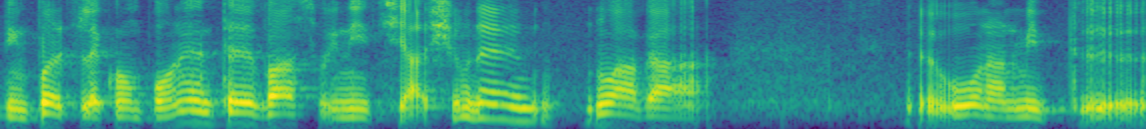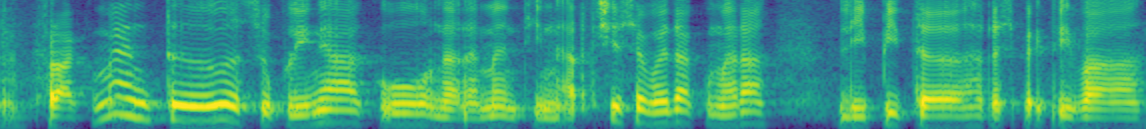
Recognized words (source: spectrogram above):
din părțile componente vasul inițial și unde nu avea un anumit uh, fragment, uh, îl suplinea cu un element inert și se vedea cum era lipită respectiva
